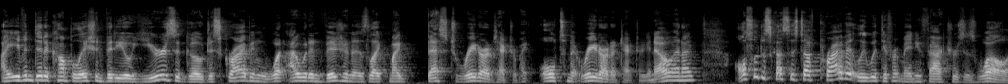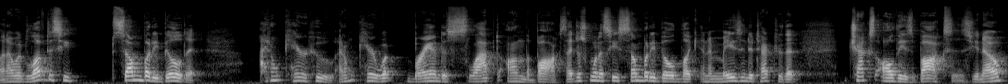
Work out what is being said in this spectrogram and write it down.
I even did a compilation video years ago describing what I would envision as like my best radar detector, my ultimate radar detector, you know? And I also discussed this stuff privately with different manufacturers as well. And I would love to see somebody build it. I don't care who. I don't care what brand is slapped on the box. I just want to see somebody build like an amazing detector that checks all these boxes, you know?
